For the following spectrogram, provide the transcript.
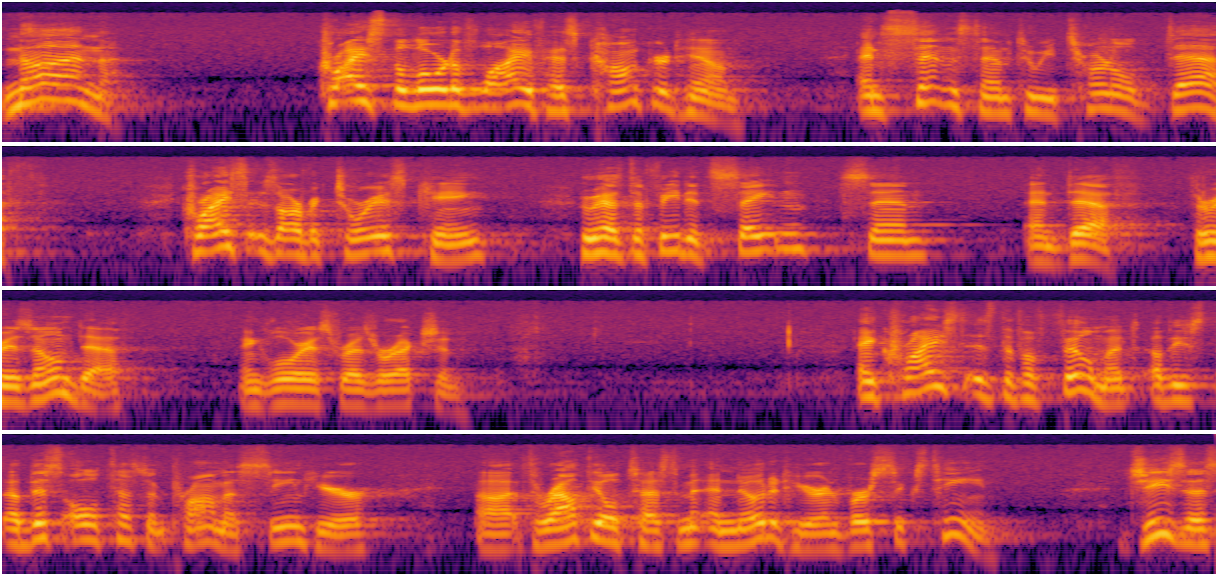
None. Christ, the Lord of life, has conquered him and sentenced him to eternal death. Christ is our victorious King who has defeated Satan, sin, and death through his own death and glorious resurrection. And Christ is the fulfillment of, these, of this Old Testament promise seen here uh, throughout the Old Testament and noted here in verse 16. Jesus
